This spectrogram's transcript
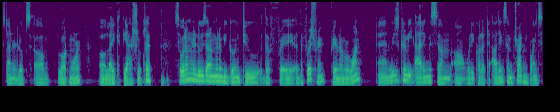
Standard looks um, a lot more uh, like the actual clip. So what I'm going to do is that I'm going to be going to the, uh, the first frame, frame number one, and we're just going to be adding some uh, what do you call it adding some tracking points.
